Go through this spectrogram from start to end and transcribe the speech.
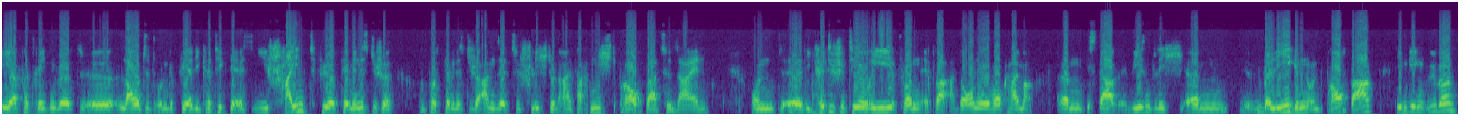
eher vertreten wird, äh, lautet ungefähr, die Kritik der SI scheint für feministische und postfeministische Ansätze schlicht und einfach nicht brauchbar zu sein. Und äh, die kritische Theorie von etwa Adorno, Horkheimer ähm, ist da wesentlich ähm, überlegen und brauchbar demgegenüber,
